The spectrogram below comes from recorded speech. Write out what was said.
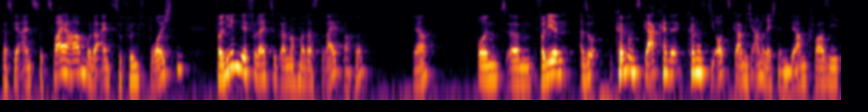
dass wir 1 zu 2 haben oder 1 zu 5 bräuchten, verlieren wir vielleicht sogar nochmal das Dreifache. Ja. Und ähm, verlieren, also können uns gar keine, können uns die Odds gar nicht anrechnen. Wir haben quasi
